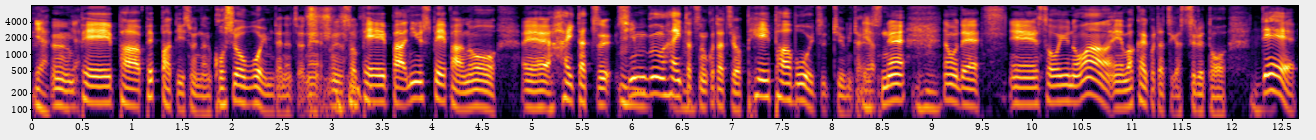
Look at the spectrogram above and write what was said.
Yeah, うん、yeah. ペーパー、ペッパーって言いそうになる。胡椒ボーイみたいになっちゃうね。ペーパー、ニュースペーパーの、えー配達、新聞配達の子たちはペーパーボーイズっていうみたいですね。なので、えーそういうのは、えー若い子たちがすると。で、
